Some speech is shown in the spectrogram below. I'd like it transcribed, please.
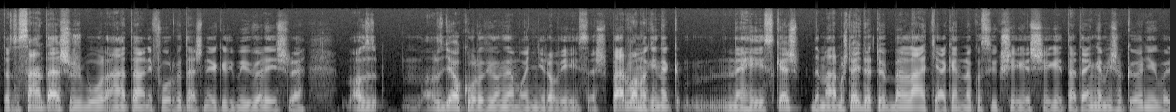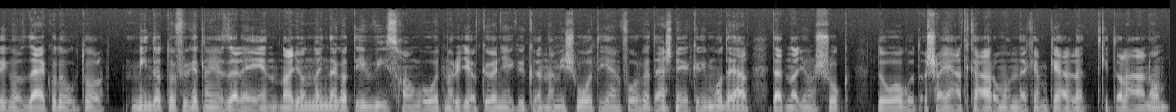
Tehát a szántásosból átállni forgatás nélküli művelésre, az, az gyakorlatilag nem annyira vészes. Bár van, akinek nehézkes, de már most egyre többen látják ennek a szükségességét. Tehát engem is a környékbeli gazdálkodóktól, mindattól függetlenül, hogy az elején nagyon nagy negatív vízhang volt, mert ugye a környékükön nem is volt ilyen forgatás nélküli modell, tehát nagyon sok dolgot a saját káromon nekem kellett kitalálnom,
